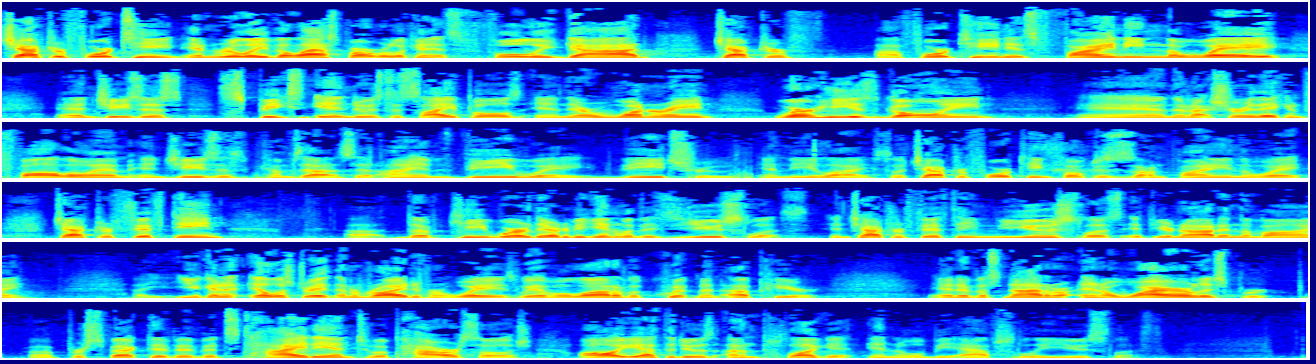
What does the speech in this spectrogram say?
chapter 14, and really the last part we're looking at is fully God. Chapter uh, 14 is finding the way, and Jesus speaks into his disciples, and they're wondering where he is going, and they're not sure they can follow him. And Jesus comes out and said, I am the way, the truth, and the life. So chapter 14 focuses on finding the way. Chapter 15, uh, the key word there to begin with is useless. In chapter 15, useless if you're not in the vine. Uh, you can illustrate that in a variety of different ways. We have a lot of equipment up here. And if it's not in a wireless per, uh, perspective, if it's tied into a power source, all you have to do is unplug it and it will be absolutely useless.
